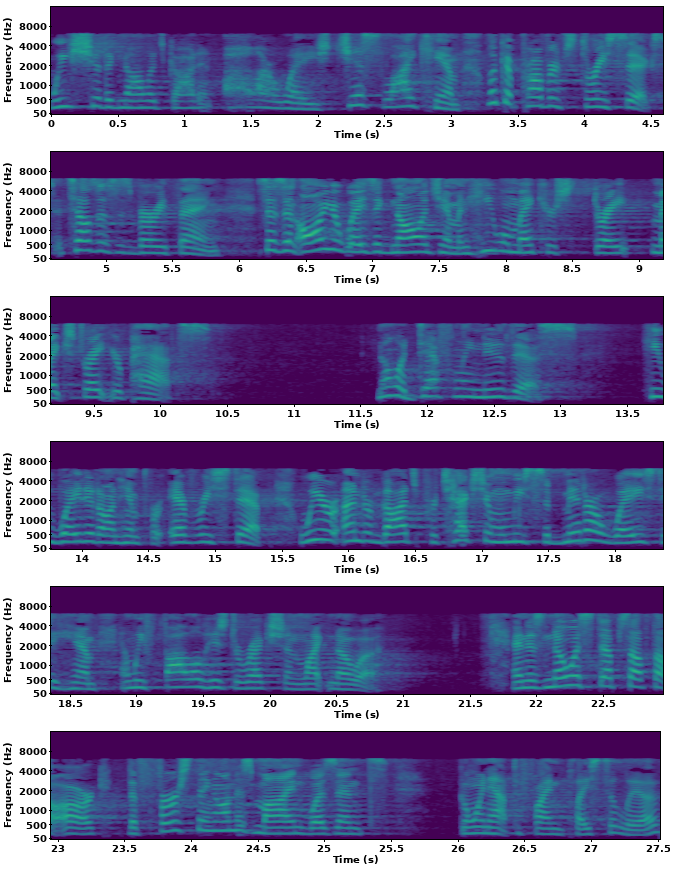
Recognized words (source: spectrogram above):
we should acknowledge God in all our ways, just like him. Look at Proverbs 3 6. It tells us this very thing. It says, In all your ways acknowledge him, and he will make, your straight, make straight your paths. Noah definitely knew this. He waited on him for every step. We are under God's protection when we submit our ways to him and we follow his direction like Noah. And as Noah steps off the ark, the first thing on his mind wasn't going out to find a place to live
